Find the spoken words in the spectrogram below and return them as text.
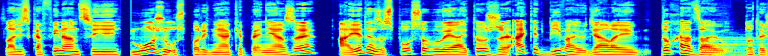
z hľadiska financií môžu usporiť nejaké peniaze a jeden zo spôsobov je aj to, že aj keď bývajú ďalej, dochádzajú do tej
